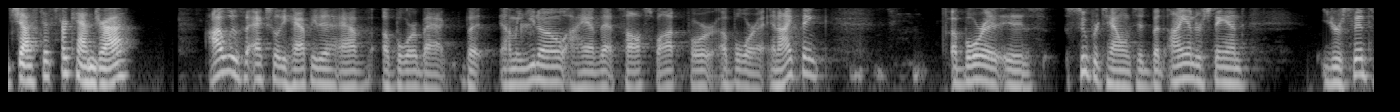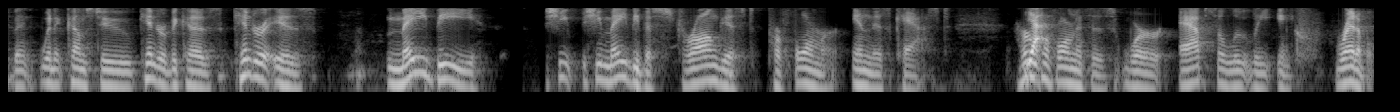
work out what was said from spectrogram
Justice for Kendra. I was actually happy to have Abhora back, but I mean, you know, I have that soft spot for Abhora, and I think Abhora is super talented, but I understand your sentiment when it comes to Kendra because Kendra is maybe she she may be the strongest performer in this cast. Her yeah. performances were absolutely incredible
